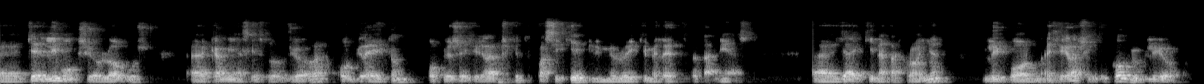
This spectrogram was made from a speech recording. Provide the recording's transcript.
ε, και λοιμοξιολόγους, ε, καμία σχέση με τον Τζιόρα, ο Γκρέιτον, ο οποίος έχει γράψει και τη βασική επιδημιολογική μελέτη της Βρετανίας ε, για εκείνα τα χρόνια. Λοιπόν, έχει γράψει ειδικό βιβλίο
